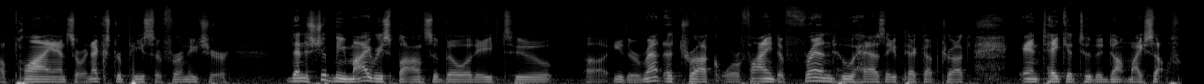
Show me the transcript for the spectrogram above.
appliance or an extra piece of furniture, then it should be my responsibility to uh, either rent a truck or find a friend who has a pickup truck and take it to the dump myself.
